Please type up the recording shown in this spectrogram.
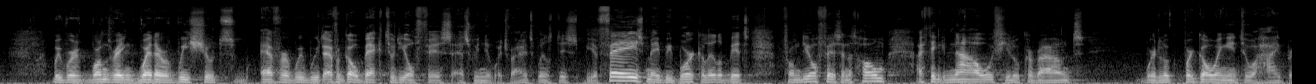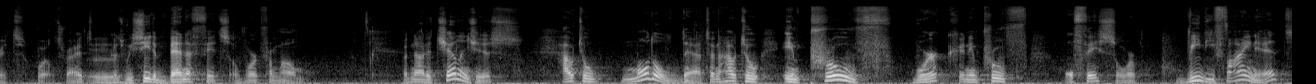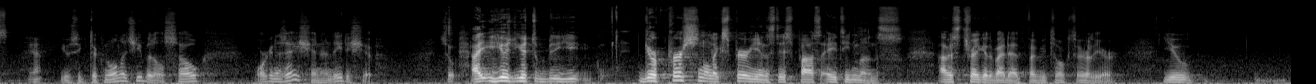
we were wondering whether we should ever we would ever go back to the office as we knew it, right? Will this be a phase? Maybe work a little bit from the office and at home. I think now, if you look around, we're look we're going into a hybrid world, right? Mm. Because we see the benefits of work from home. But now the challenge is how to model that and how to improve work and improve office or redefine it Yeah. using technology, but also organization and leadership. So, I, you, you, to be- you, your personal experience this past 18 months, I was triggered by that when we talked earlier. You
